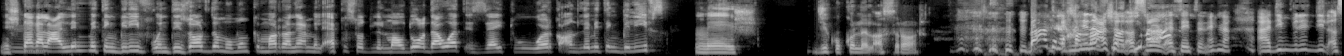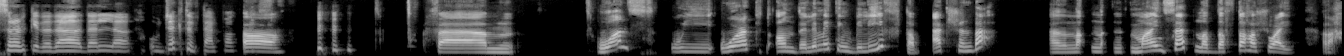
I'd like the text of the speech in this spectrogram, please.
نشتغل على ال limiting belief ون dissolve them وممكن مرة نعمل episode للموضوع دوت إزاي to work on limiting beliefs ماشي. ديكوا كل الأسرار. بعد ما إحنا هنا عشان الأسرار أساسا. إحنا قاعدين بندي الأسرار كده ده ده ال objective بتاع البودكاست آه. ف once we worked on the limiting belief طب اكشن بقى. أنا mindset نظفتها شوية. راح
